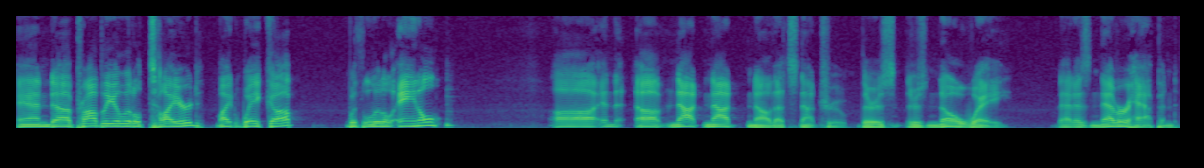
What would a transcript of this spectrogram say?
and uh, probably a little tired. Might wake up with a little anal. Uh, and uh, not, not, no, that's not true. There's, there's no way that has never happened.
